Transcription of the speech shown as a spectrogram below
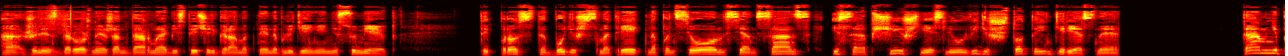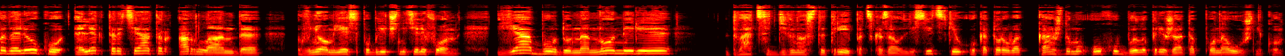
а железнодорожные жандармы обеспечить грамотное наблюдение не сумеют. Ты просто будешь смотреть на пансион Сен-Санс и сообщишь, если увидишь что-то интересное. Там неподалеку электротеатр «Орландо». В нем есть публичный телефон. Я буду на номере 2093, подсказал Лисицкий, у которого к каждому уху было прижато по наушнику.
